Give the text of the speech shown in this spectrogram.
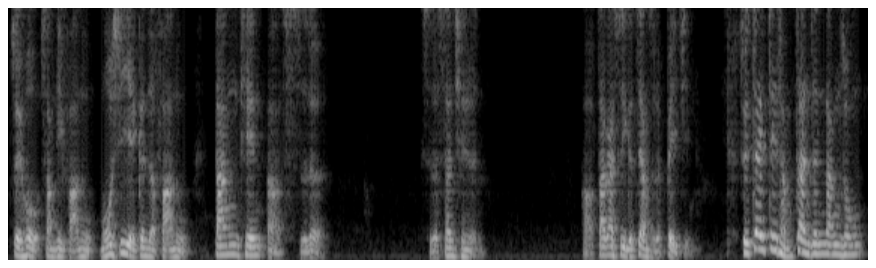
最后上帝发怒，摩西也跟着发怒，当天啊死了死了三千人。好，大概是一个这样子的背景。所以在这场战争当中，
